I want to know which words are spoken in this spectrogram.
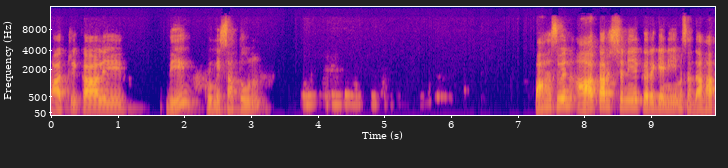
රාත්‍රී කාලයේදී කෘමි සතුන් පහසුවෙන් ආකර්ෂණය කර ගැනීම සඳහා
